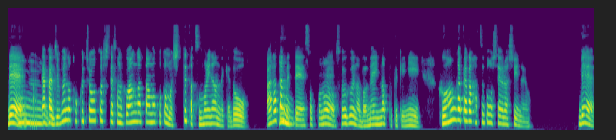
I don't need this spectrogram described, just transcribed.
で、うんだから自分の特徴としてその不安型のことも知ってたつもりなんだけど改めてそこの、そういう風な場面になった時に不安型が発動してるらしいのよ。で。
